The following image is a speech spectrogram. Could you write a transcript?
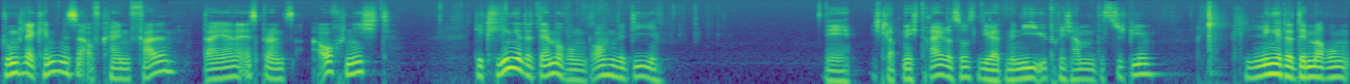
Dunkle Erkenntnisse auf keinen Fall. Diana Esperance auch nicht. Die Klinge der Dämmerung, brauchen wir die? Nee, ich glaube nicht. Drei Ressourcen, die werden wir nie übrig haben, um das zu spielen. Klinge der Dämmerung,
